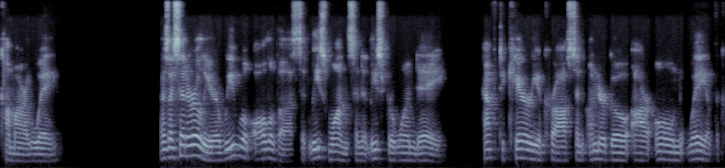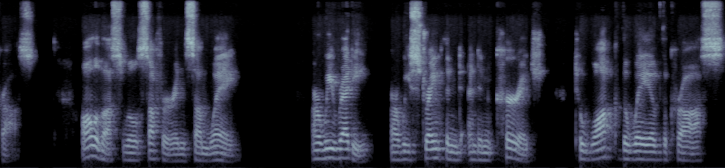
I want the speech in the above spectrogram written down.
come our way? As I said earlier, we will all of us, at least once and at least for one day, have to carry a cross and undergo our own way of the cross. All of us will suffer in some way. Are we ready? Are we strengthened and encouraged to walk the way of the cross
